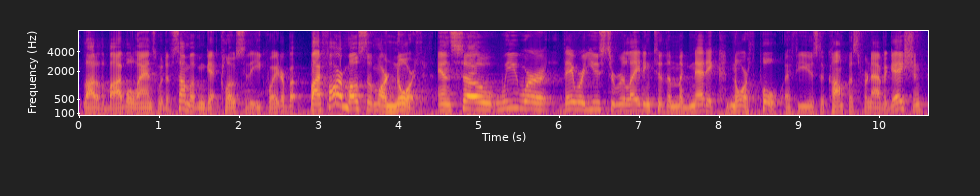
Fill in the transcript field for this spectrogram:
a lot of the Bible lands would have some of them get close to the equator, but by far most of them are north. And so we were they were used to relating to the magnetic north pole. If you used a compass for navigation,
